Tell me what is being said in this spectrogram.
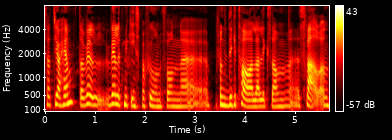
Så att jag hämtar väl, väldigt mycket inspiration från, eh, från den digitala liksom, eh, sfären.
